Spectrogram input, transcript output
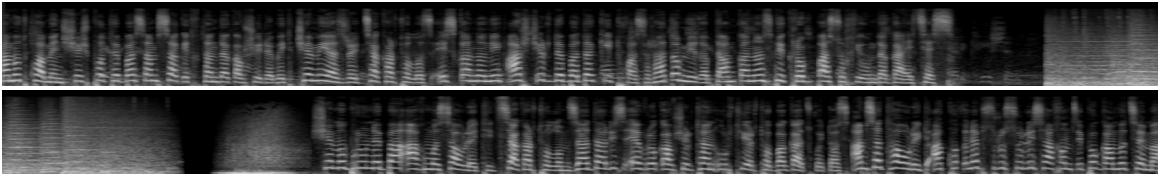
გამოთქვამენ შეშფოთებას ამ საკითხთან დაკავშირებით. ჩემი აზრით, საქართველოს ეს კანონი არ სჭირდება და კითხვას, რატომ იღებთ ამ კანონს, ფიქრობ, პასუხი უნდა გაეცეს. შემოbrunება აღმოსავლეთით საქართველოს მზად არის ევროკავშირთან ურთიერთობა გაწყვიტოს. ამ სათაურით აქვეყნებს რუსული სახელმწიფო გამოცემა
